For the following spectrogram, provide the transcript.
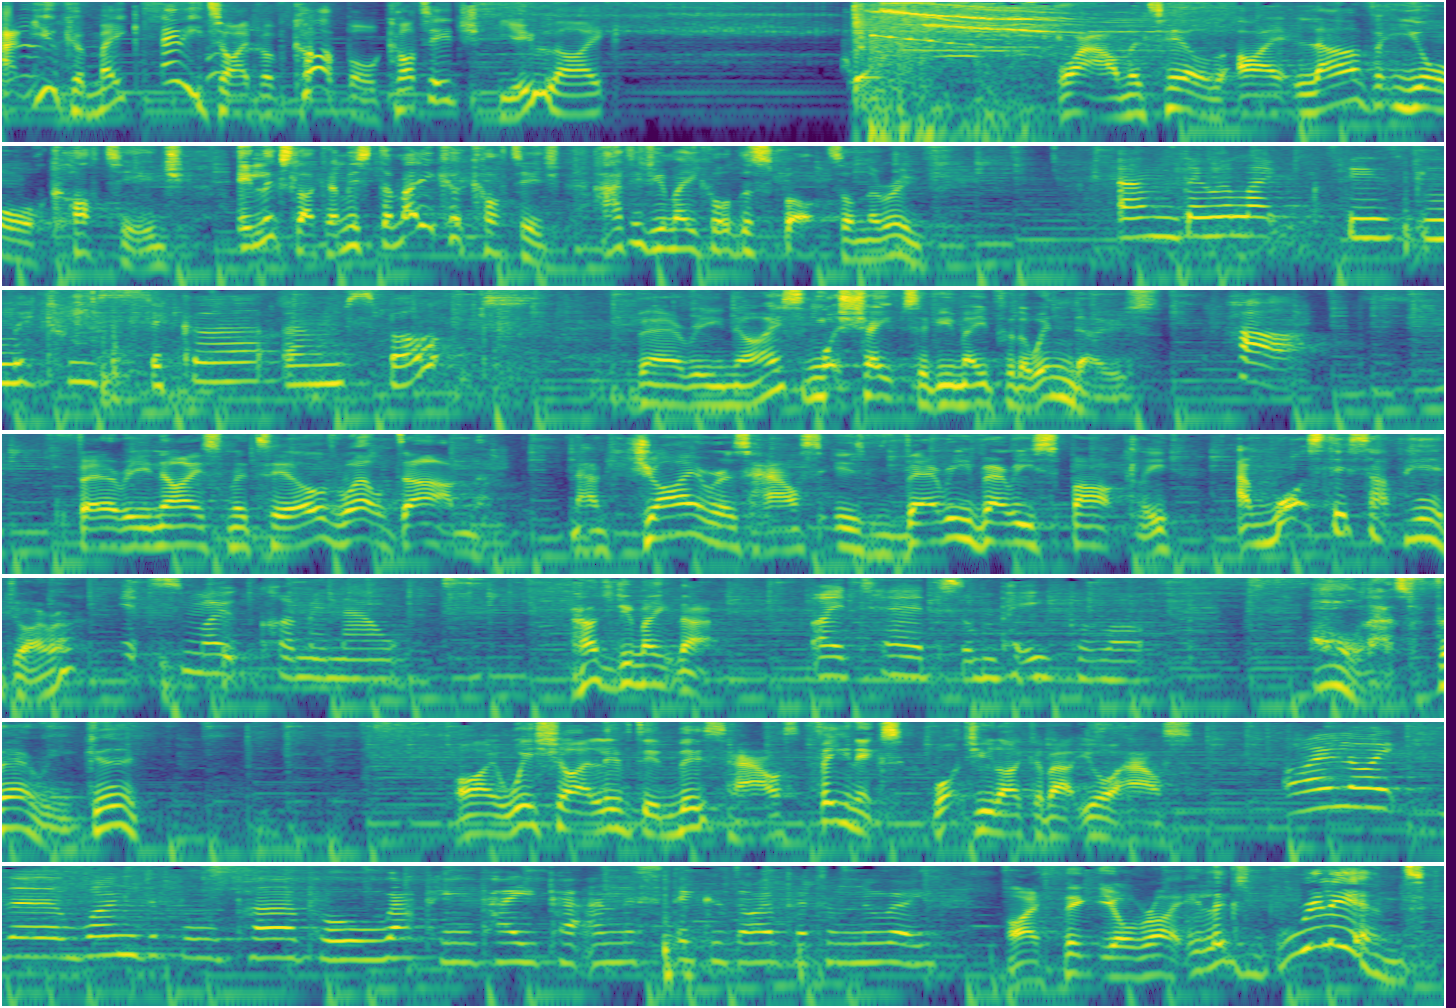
And you can make any type of cardboard cottage you like. Wow, Matilda, I love your cottage. It looks like a Mr. Maker cottage. How did you make all the spots on the roof? Um, they were like these little sticker um, spots. Very nice. And what shapes have you made for the windows? Heart. Very nice, Mathilde. Well done. Now, Gyra's house is very, very sparkly. And what's this up here, Gyra? It's smoke coming out. How did you make that? I teared some paper up. Oh, that's very good. I wish I lived in this house. Phoenix, what do you like about your house? I like the wonderful purple wrapping paper and the stickers I put on the roof. I think you're right. It looks brilliant.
